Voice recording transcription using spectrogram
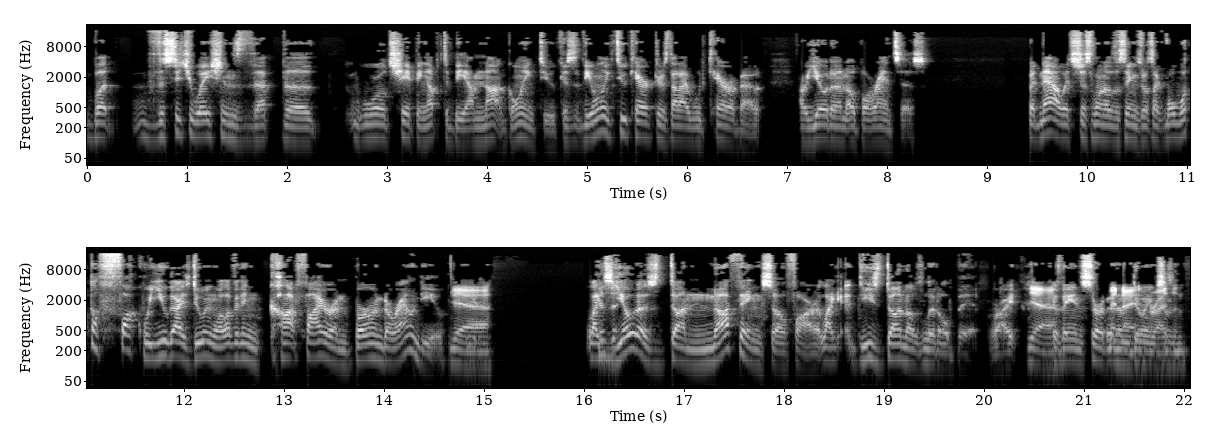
but the situations that the world's shaping up to be, I'm not going to because the only two characters that I would care about are Yoda and Opal Rancis. But now it's just one of those things where it's like, well, what the fuck were you guys doing while everything caught fire and burned around you? yeah. Like Is it- Yoda's done nothing so far. Like he's done a little bit, right? Yeah. Because they inserted him doing some, Horizon.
